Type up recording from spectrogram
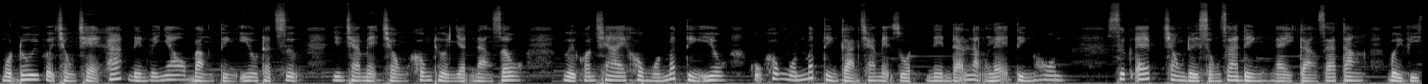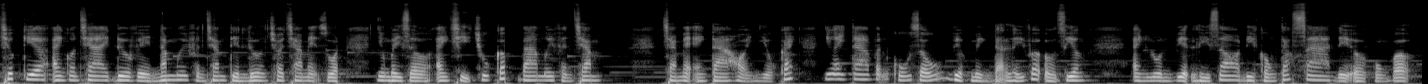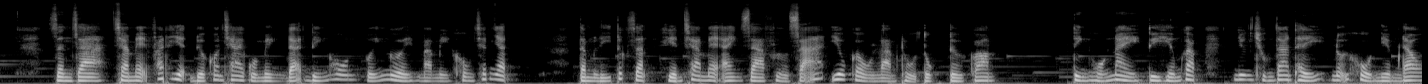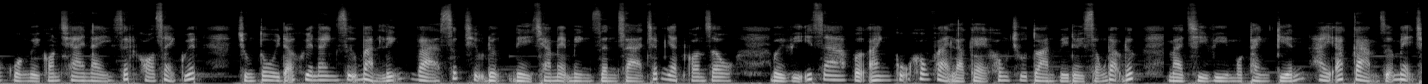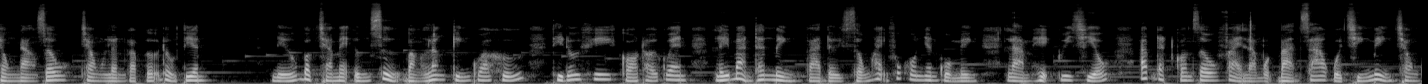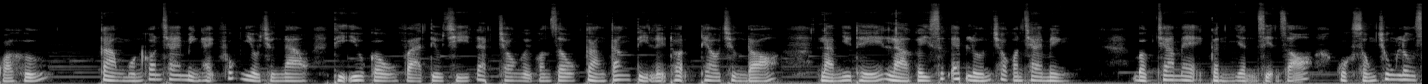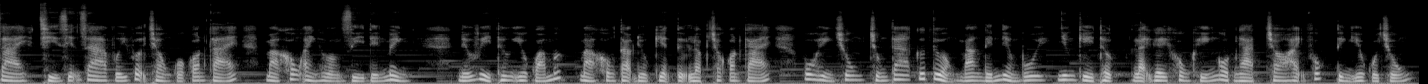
Một đôi vợ chồng trẻ khác đến với nhau bằng tình yêu thật sự nhưng cha mẹ chồng không thừa nhận nàng dâu. Người con trai không muốn mất tình yêu cũng không muốn mất tình cảm cha mẹ ruột nên đã lặng lẽ tính hôn. Sức ép trong đời sống gia đình ngày càng gia tăng bởi vì trước kia anh con trai đưa về 50% tiền lương cho cha mẹ ruột nhưng bây giờ anh chỉ chu cấp 30%. Cha mẹ anh ta hỏi nhiều cách nhưng anh ta vẫn cố giấu việc mình đã lấy vợ ở riêng. Anh luôn viện lý do đi công tác xa để ở cùng vợ. Dần ra, cha mẹ phát hiện đứa con trai của mình đã đính hôn với người mà mình không chấp nhận. Tâm lý tức giận khiến cha mẹ anh ra phường xã yêu cầu làm thủ tục từ con. Tình huống này tuy hiếm gặp, nhưng chúng ta thấy nỗi khổ niềm đau của người con trai này rất khó giải quyết. Chúng tôi đã khuyên anh giữ bản lĩnh và sức chịu đựng để cha mẹ mình dần già chấp nhận con dâu. Bởi vì ít ra vợ anh cũng không phải là kẻ không chu toàn về đời sống đạo đức, mà chỉ vì một thành kiến hay ác cảm giữa mẹ chồng nàng dâu trong lần gặp gỡ đầu tiên. Nếu bậc cha mẹ ứng xử bằng lăng kính quá khứ thì đôi khi có thói quen lấy bản thân mình và đời sống hạnh phúc hôn nhân của mình làm hệ quy chiếu, áp đặt con dâu phải là một bản sao của chính mình trong quá khứ. Càng muốn con trai mình hạnh phúc nhiều chừng nào thì yêu cầu và tiêu chí đặt cho người con dâu càng tăng tỷ lệ thuận theo chừng đó. Làm như thế là gây sức ép lớn cho con trai mình bậc cha mẹ cần nhận diện rõ cuộc sống chung lâu dài chỉ diễn ra với vợ chồng của con cái mà không ảnh hưởng gì đến mình. Nếu vì thương yêu quá mức mà không tạo điều kiện tự lập cho con cái, vô hình chung chúng ta cứ tưởng mang đến niềm vui nhưng kỳ thực lại gây không khí ngột ngạt cho hạnh phúc tình yêu của chúng.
